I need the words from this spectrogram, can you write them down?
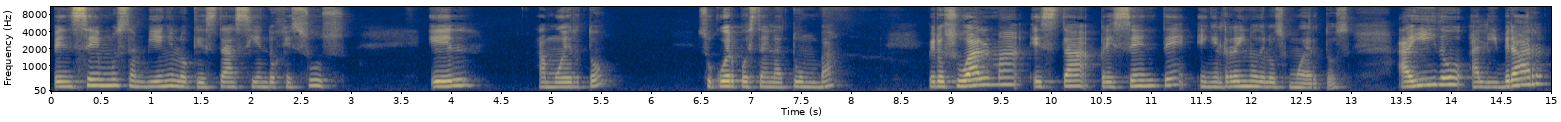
pensemos también en lo que está haciendo Jesús. Él ha muerto, su cuerpo está en la tumba, pero su alma está presente en el reino de los muertos. Ha ido a librar,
